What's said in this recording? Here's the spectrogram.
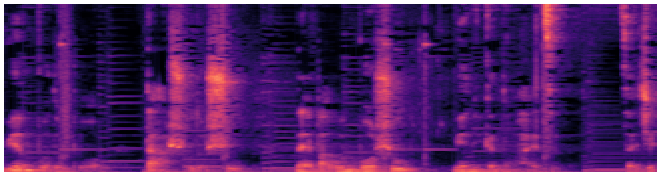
渊博的博，大叔的叔，奶爸文博叔，愿你更懂孩子，再见。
